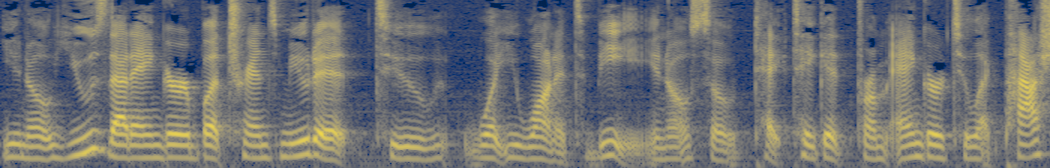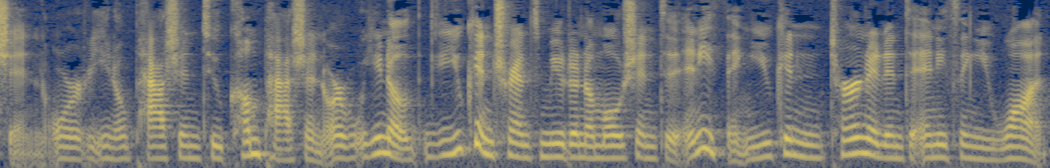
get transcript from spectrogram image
you know, use that anger but transmute it to what you want it to be, you know? So take take it from anger to like passion or, you know, passion to compassion or you know, you can transmute an emotion to anything. You can turn it into anything you want.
